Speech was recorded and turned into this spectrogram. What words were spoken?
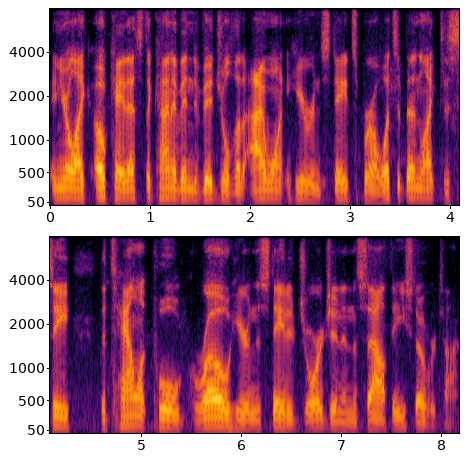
and you're like, okay, that's the kind of individual that I want here in Statesboro. What's it been like to see the talent pool grow here in the state of Georgia and in the southeast over time?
